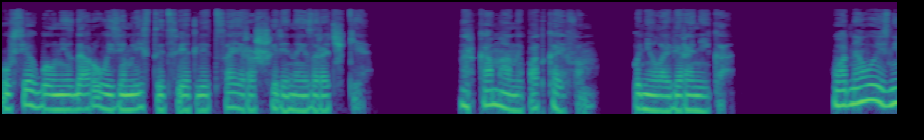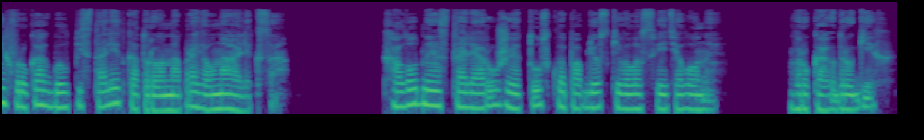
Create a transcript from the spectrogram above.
У всех был нездоровый землистый цвет лица и расширенные зрачки. «Наркоманы под кайфом», — поняла Вероника. У одного из них в руках был пистолет, который он направил на Алекса. Холодная сталь оружия тускло поблескивала в свете луны. В руках других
